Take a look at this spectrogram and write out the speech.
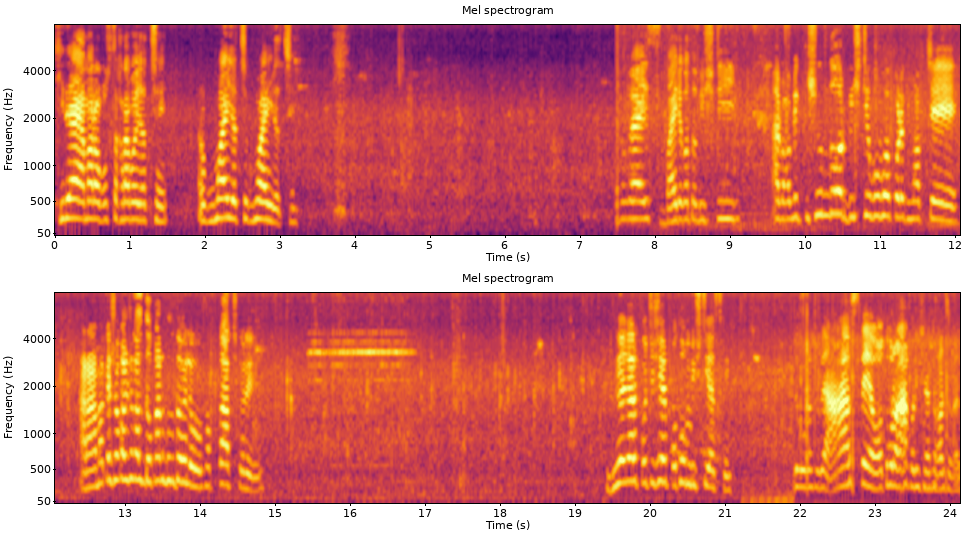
খিদায় আমার অবস্থা খারাপ হয়ে যাচ্ছে। আর ঘুমাই যাচ্ছে ঘুমাই যাচ্ছে। গাইস বাইরে কত বৃষ্টি। আর পাবলিক কি সুন্দর বৃষ্টি উপভোগ করে ঘুমাচ্ছে। আর আমাকে সকাল সকাল দোকান খুলতে হলো সব কাজ করে। দুই হাজার পঁচিশের প্রথম বৃষ্টি আজকে। আসতে অত বড় আ করিস না সকাল সকাল।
